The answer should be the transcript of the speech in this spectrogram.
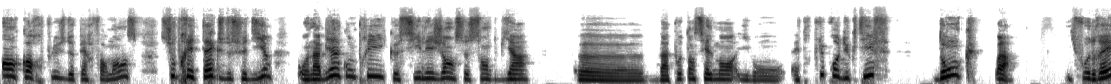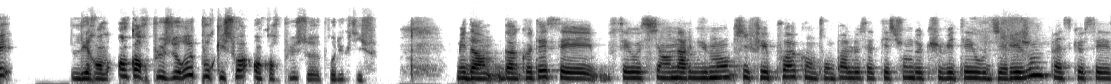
encore plus de performance sous prétexte de se dire on a bien compris que si les gens se sentent bien, euh, bah, potentiellement ils vont être plus productifs. Donc voilà, il faudrait les rendre encore plus heureux pour qu'ils soient encore plus euh, productifs. Mais d'un côté, c'est aussi un argument qui fait poids quand on parle de cette question de QVT aux dirigeants, parce que c'est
